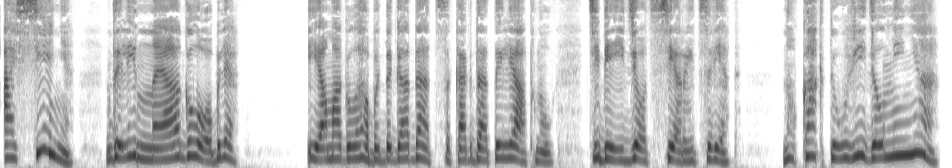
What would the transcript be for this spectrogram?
А Сеня — длинная оглобля. Я могла бы догадаться, когда ты ляпнул. Тебе идет серый цвет. Но как ты увидел меня?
